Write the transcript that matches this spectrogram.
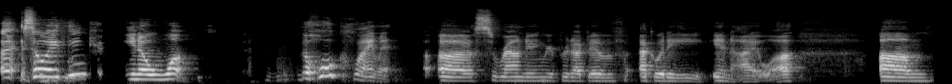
Uh, so I think, you know, what the whole climate uh, surrounding reproductive equity in Iowa, um,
